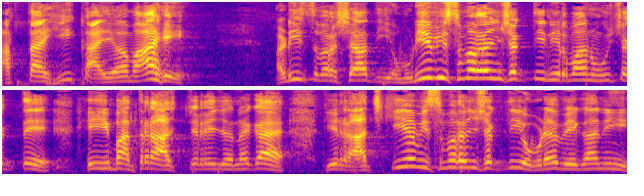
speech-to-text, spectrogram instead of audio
आत्ताही कायम आहे. अडीच वर्षात एवढी विस्मरणशक्ती निर्माण होऊ शकते ही मात्र आश्चर्यजनक आहे की राजकीय विस्मरणशक्ती एवढ्या वेगाने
